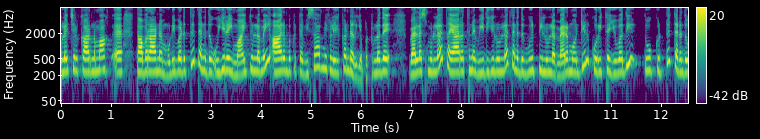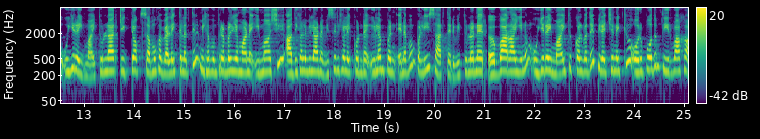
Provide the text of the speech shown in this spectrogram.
உளைச்சல் காரணமாக தவறான முடிவெடுத்து தனது உயிரை மாய்த்துள்ளமை ஆரம்பகட்ட விசாரணைகளில் கண்டறியப்பட்டுள்ளது. வெலஸ்முல்ல தயாரத்தின வீதியில் உள்ள தனது வீட்டிலுள்ள மரம் ஒன்றில் குறித்த யுவதி தூக்கிட்டு தனது உயிரை மாய்த்துள்ளார். டிக்டாக் சமூக வலைத்தளத்தில் மிகவும் பிரபல்யமான இமாஷி அதிகளவிலான விசிறிகளை கொண்ட இளம்பெண் எனவும் போலீசார் தெரிவித்துள்ளனர். எவ்வாறாயினும் உயிரை மாய்த்துக் கொள்வது பிரச்சினைக்கு ஒருபோதும் தீர்வாக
